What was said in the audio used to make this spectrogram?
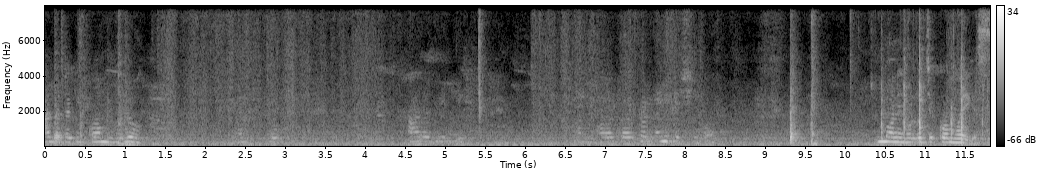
আদাটা কি কম দিল আদা দিয়ে দিই খাওয়ার দরকার নেই বেশি হয়। মনে হলো যে কম হয়ে গেছে।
